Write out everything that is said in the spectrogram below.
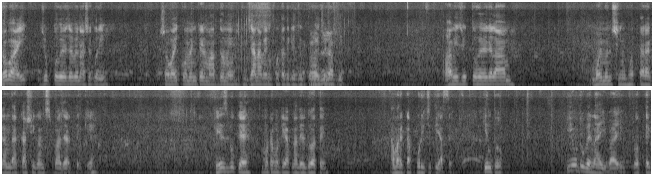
সবাই যুক্ত হয়ে যাবেন, আশা করি। সবাই কমেন্টের মাধ্যমে জানাবেন কোথা থেকে যুক্ত হয়েছেন আপনি। আমি যুক্ত হয়ে গেলাম ময়মনসিংহ তারাকান্দা কাশীগঞ্জ বাজার থেকে। ফেসবুকে মোটামুটি আপনাদের দোয়াতে আমার একটা পরিচিতি আছে। কিন্তু ইউটিউবে নাই ভাই, প্রত্যেক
